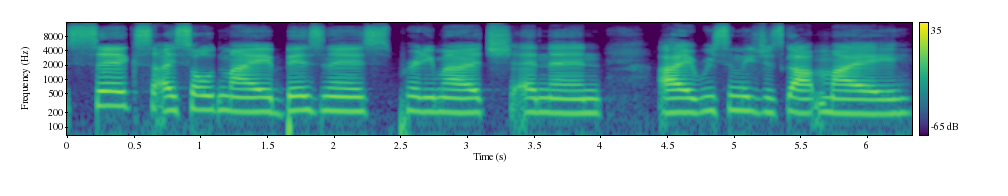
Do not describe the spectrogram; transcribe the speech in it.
26, I sold my business pretty much. And then I recently just got my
